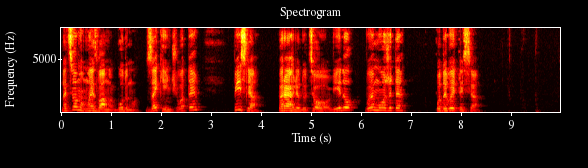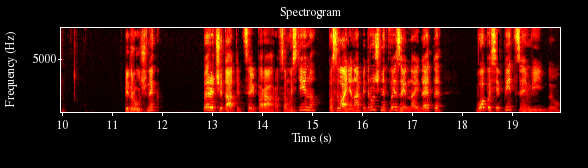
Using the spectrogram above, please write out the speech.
На цьому ми з вами будемо закінчувати. Після перегляду цього відео ви можете подивитися підручник, перечитати цей параграф самостійно. Посилання на підручник ви знайдете в описі під цим відео.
